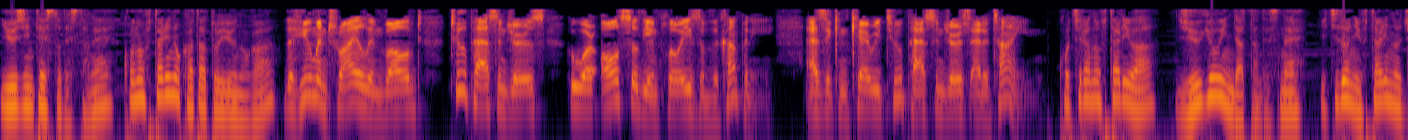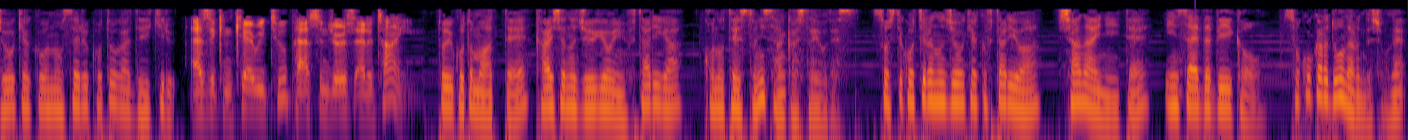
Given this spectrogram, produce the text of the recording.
友人テストでしたね。この二人の方というのが The human trial involved two passengers who are also the employees of the company, as it can carry two passengers at a time. こちらの二人は従業員だったんですね。一度に二人の乗客を乗せることができる。As it can carry two passengers at a time. ということもあって、会社の従業員二人がこのテストに参加したようです。そしてこちらの乗客二人は、車内にいて、inside the vehicle。そこからどうなるんでしょうね。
